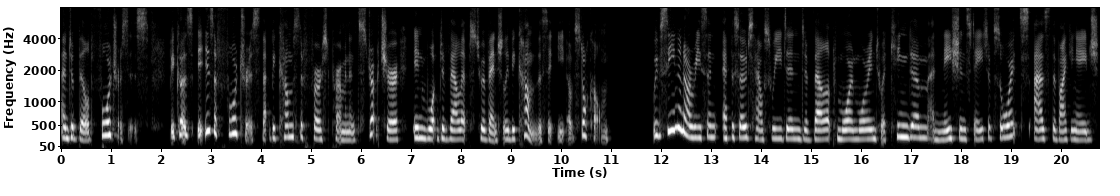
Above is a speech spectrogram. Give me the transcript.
and to build fortresses. Because it is a fortress that becomes the first permanent structure in what develops to eventually become the city of Stockholm. We've seen in our recent episodes how Sweden developed more and more into a kingdom, a nation state of sorts, as the Viking Age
